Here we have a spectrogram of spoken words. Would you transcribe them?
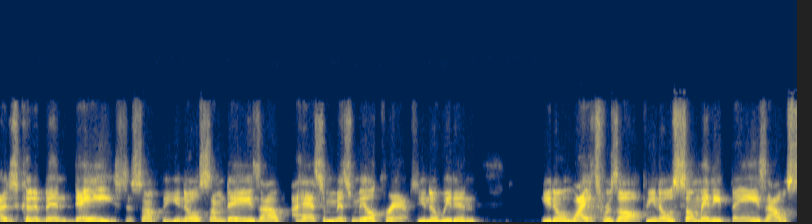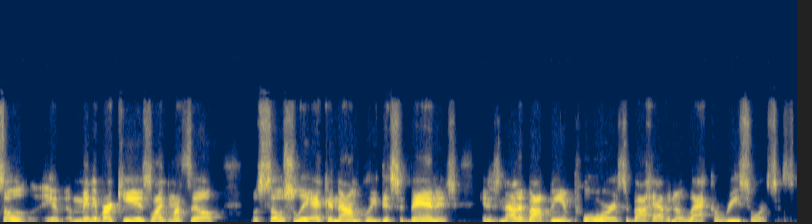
I just could have been dazed or something. You know, some days I, I had some missed meal cramps. You know, we didn't, you know, lights was off. You know, so many things. I was so many of our kids, like myself, was socially economically disadvantaged. And it's not about being poor. It's about having a lack of resources.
